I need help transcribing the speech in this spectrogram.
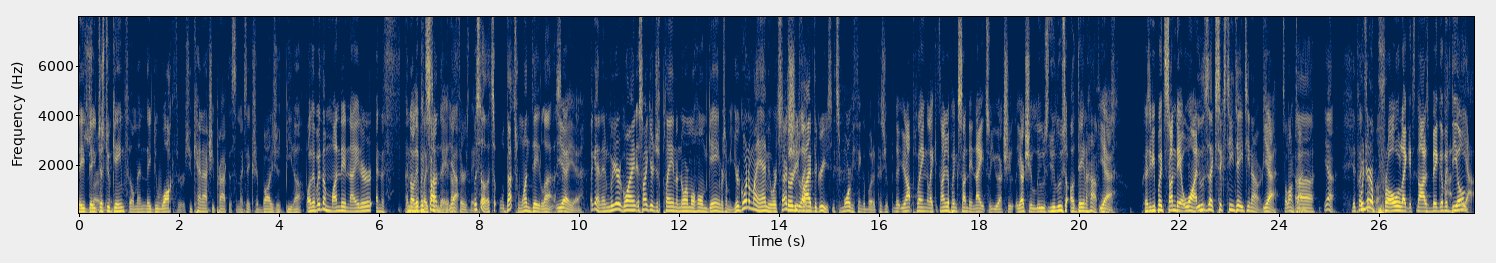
They they just do game film and they do walkthroughs. You can't actually practice the next day because your body's just beat up. Oh, they played the Monday nighter and the th- And no, then they, play Sunday, yeah. not Thursday. But still, that's that's one day less. yeah, yeah. Again, and when you're going, it's not like you're just playing a normal home game or something. You're going to Miami where it's, It's 35 like- degrees. It's more if you think about it because you're you're not playing like it's not you're playing Sunday night, so you actually you actually lose. You lose a day and a half. yeah, almost. Because if you played Sunday at one, you lose like 16 to 18 hours. yeah, it's a long time. Uh, yeah. They play when you're a pro, like it's not as big of a deal. Yeah.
